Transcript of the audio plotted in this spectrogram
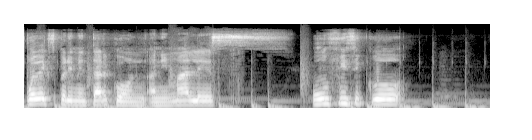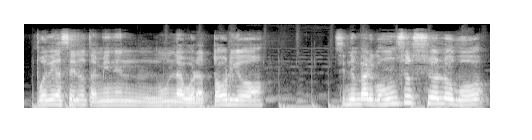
puede experimentar con animales, un físico puede hacerlo también en un laboratorio. Sin embargo, un sociólogo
